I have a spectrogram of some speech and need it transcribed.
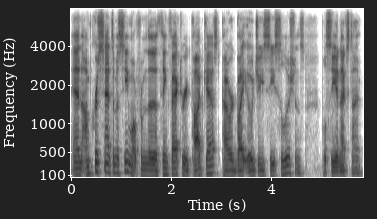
And I'm Chris Santomassimo from the Think Factory podcast, powered by OGC Solutions. We'll see you next time.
